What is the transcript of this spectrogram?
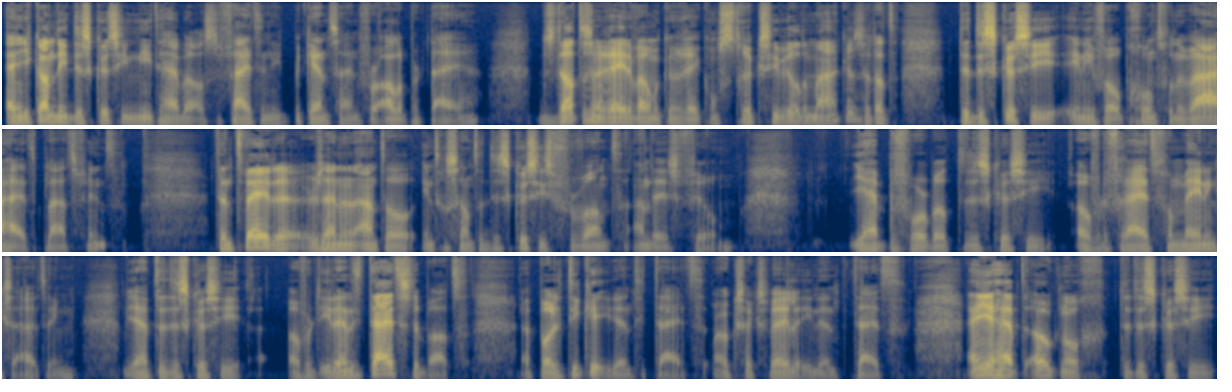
En je kan die discussie niet hebben als de feiten niet bekend zijn voor alle partijen. Dus dat is een reden waarom ik een reconstructie wilde maken, zodat de discussie in ieder geval op grond van de waarheid plaatsvindt. Ten tweede, er zijn een aantal interessante discussies verwant aan deze film. Je hebt bijvoorbeeld de discussie over de vrijheid van meningsuiting. Je hebt de discussie over het identiteitsdebat, uh, politieke identiteit, maar ook seksuele identiteit. En je hebt ook nog de discussie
